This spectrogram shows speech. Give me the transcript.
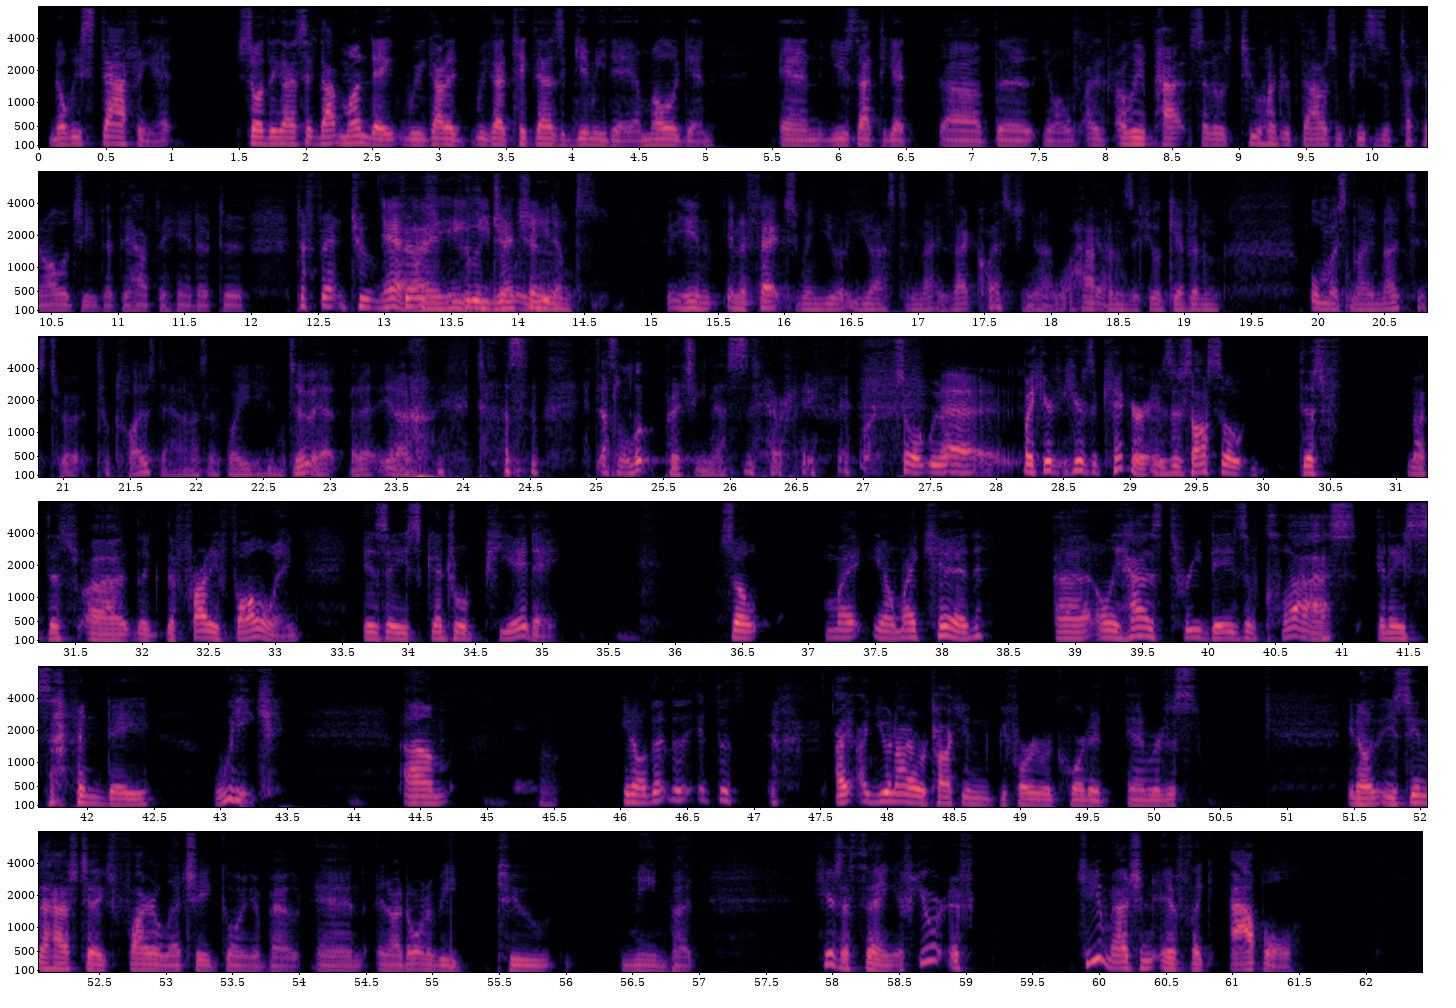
Nobody's staffing it. So they got to say that Monday, we got to, we got to take that as a gimme day, a mulligan and use that to get, uh, the, you know, I, I believe Pat said it was 200,000 pieces of technology that they have to hand out to, to, fa- to, yeah, uh, he, he mentioned, he, in effect, I mean, you, you asked him that exact question, you know, what happens yeah. if you're given, almost no notice to a, to close down. I said, well, you can do it, but it, you know, it doesn't it doesn't look pretty necessarily. so, we, uh, but here, here's the kicker: is there's also this, not this, uh, the the Friday following is a scheduled PA day. So my you know my kid uh, only has three days of class in a seven day week. Um, you know the the, the I, I, you and I were talking before we recorded, and we're just, you know, you've seen the hashtags fire Lecce going about, and and I don't want to be too mean, but here's the thing: if you're, if can you imagine if like Apple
